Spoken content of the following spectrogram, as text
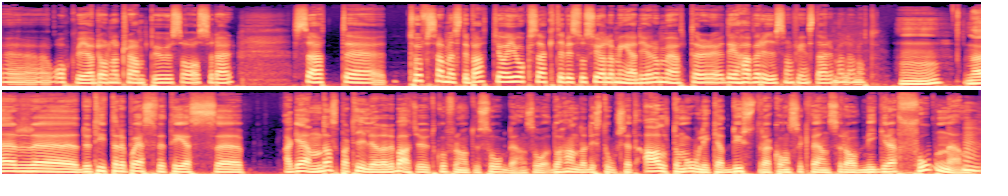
eh, och vi har Donald Trump i USA och sådär. Så att eh, tuff samhällsdebatt. Jag är ju också aktiv i sociala medier och möter det haveri som finns där emellanåt. Mm. När eh, du tittade på SVTs eh, Agendas partiledardebatt, jag utgår från att du såg den, så då handlade i stort sett allt om olika dystra konsekvenser av migrationen mm.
